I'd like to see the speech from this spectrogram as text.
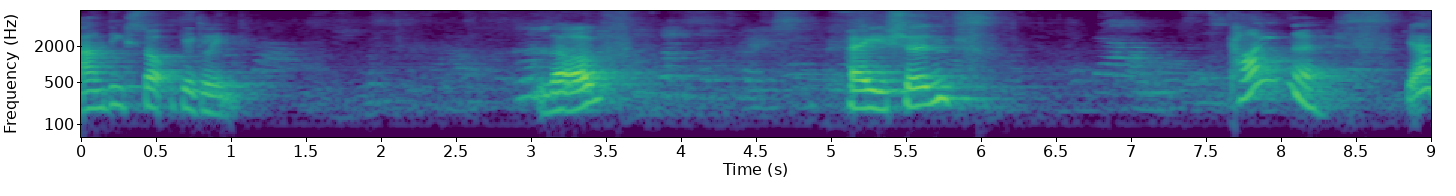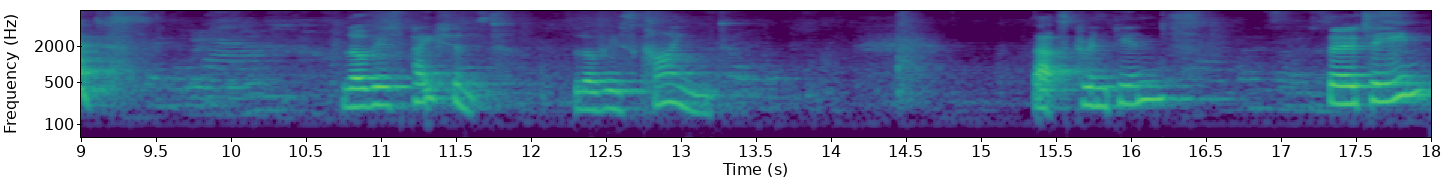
Andy, stop giggling. Love, patience, kindness. Yes. Love is patient. Love is kind. That's Corinthians 13.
